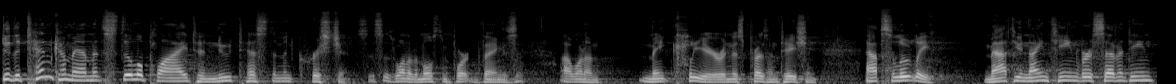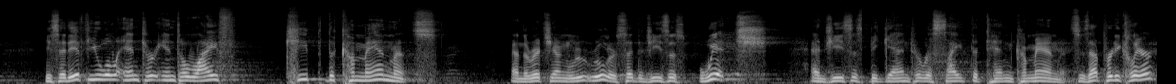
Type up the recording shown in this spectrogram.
do the Ten Commandments still apply to New Testament Christians? This is one of the most important things I want to make clear in this presentation. Absolutely. Matthew 19, verse 17, he said, If you will enter into life, keep the commandments. And the rich young ruler said to Jesus, Which? And Jesus began to recite the Ten Commandments. Is that pretty clear?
